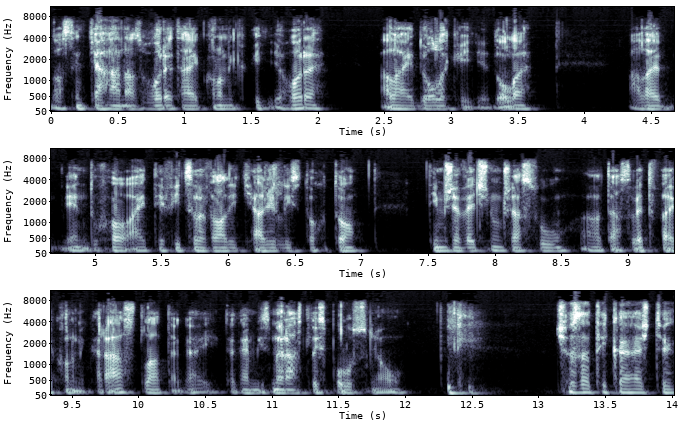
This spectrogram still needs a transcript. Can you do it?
vlastne ťahá nás hore tá ekonomika, keď ide hore, ale aj dole, keď ide dole ale jednoducho aj tie Ficové vlády ťažili z tohto tým, že väčšinu času e, tá svetová ekonomika rástla, tak aj, tak aj my sme rástli spolu s ňou. Čo sa týka ešte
